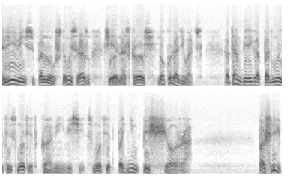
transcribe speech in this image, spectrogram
ливень сыпанул, что мы сразу все насквозь. Ну, куда деваться? А там берега подмыты, смотрят, камень висит. Смотрят, под ним пещера. Пошли,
